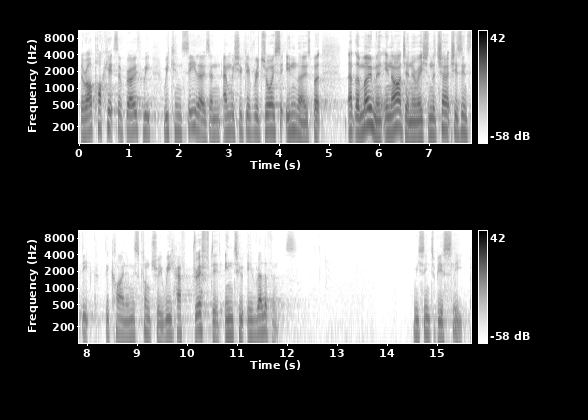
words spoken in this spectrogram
there are pockets of growth. We, we can see those, and, and we should give rejoice in those. But at the moment, in our generation, the church is in steep decline in this country. We have drifted into irrelevance. We seem to be asleep.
